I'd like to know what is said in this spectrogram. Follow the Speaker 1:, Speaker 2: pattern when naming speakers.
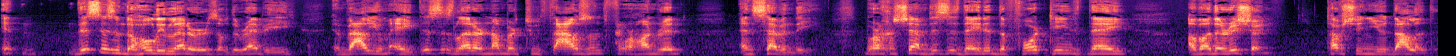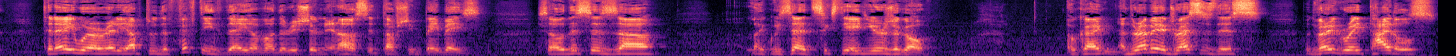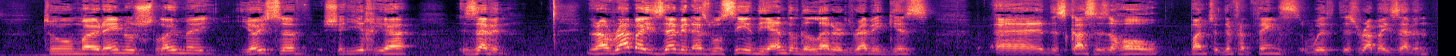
Speaker 1: it, this isn't the holy letters of the Rebbe in volume 8. This is letter number 2470. Baruch Hashem, this is dated the 14th day of Adar Rishon, Tafshin Yudalad. Today we're already up to the 15th day of Adar Rishon in us, in Tafshin Pei Beis. So this is, uh, like we said, 68 years ago. Okay? And the Rebbe addresses this with very great titles to Moirenu Shloime Yosef Sheyichya Zevin. Now, Rabbi Zevin, as we'll see in the end of the letter, Rebbe gives, uh, discusses a whole bunch of different things with this Rabbi Zevin.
